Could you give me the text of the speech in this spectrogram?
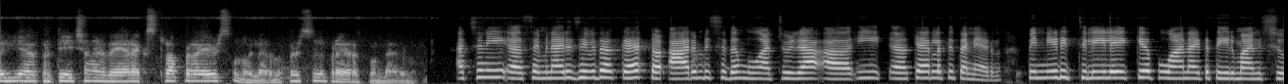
വലിയ പ്രത്യേകിച്ച് അങ്ങനെ വേറെ എക്സ്ട്രാ പ്രയേഴ്സ് ഒന്നും ഇല്ലായിരുന്നു. പേഴ്സണൽ പ്രയർ ഒക്കെ ഉണ്ടായിരുന്നു. അച്ഛൻ ഈ സെമിനാരി ജീവിതമൊക്കെ ആരംഭിച്ചത് മൂവാറ്റുഴ ഈ കേരളത്തിൽ തന്നെയായിരുന്നു. പിന്നീട് ഇറ്റലിയിലേക്ക് പോവാനായിട്ട് തീരുമാനിച്ചു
